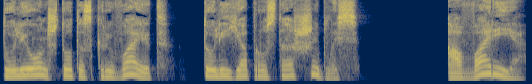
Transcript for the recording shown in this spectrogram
то ли он что-то скрывает, то ли я просто ошиблась. Авария?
